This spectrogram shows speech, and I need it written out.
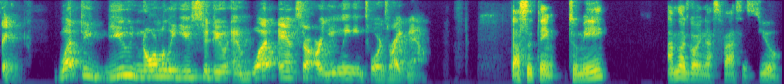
think? What do you normally used to do, and what answer are you leaning towards right now? That's the thing. To me, I'm not going as fast as you.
